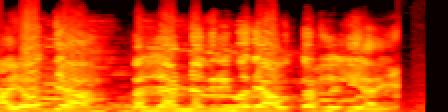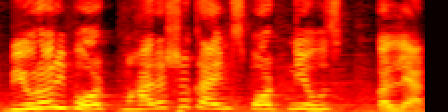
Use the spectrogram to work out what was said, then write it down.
अयोध्या कल्याण नगरीमध्ये अवतरलेली आहे. Bureau report Maharashtra crime spot news Kalyan.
